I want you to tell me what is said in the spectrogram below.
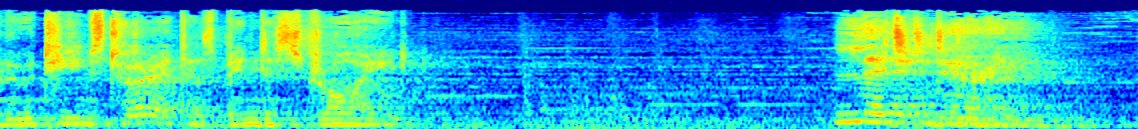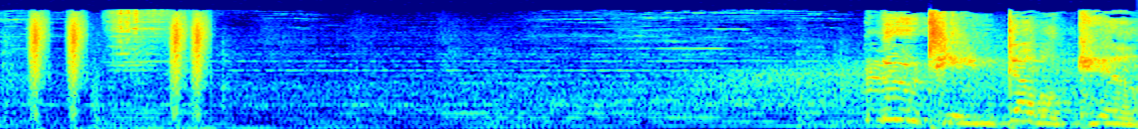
Blue Team's turret has been destroyed. Legendary. Blue Team double kill.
